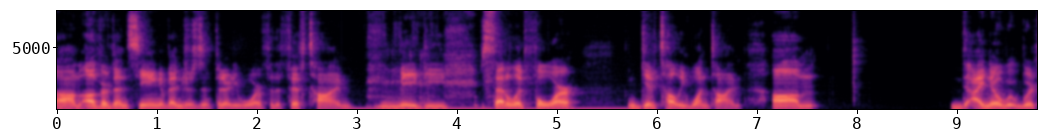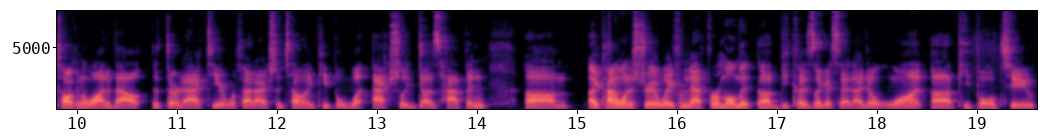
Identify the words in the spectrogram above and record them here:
Um, other than seeing Avengers: Infinity War for the fifth time, maybe settle at four, give Tully one time. Um, I know we're talking a lot about the third act here without actually telling people what actually does happen. Um, I kind of want to stray away from that for a moment uh, because, like I said, I don't want uh, people to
